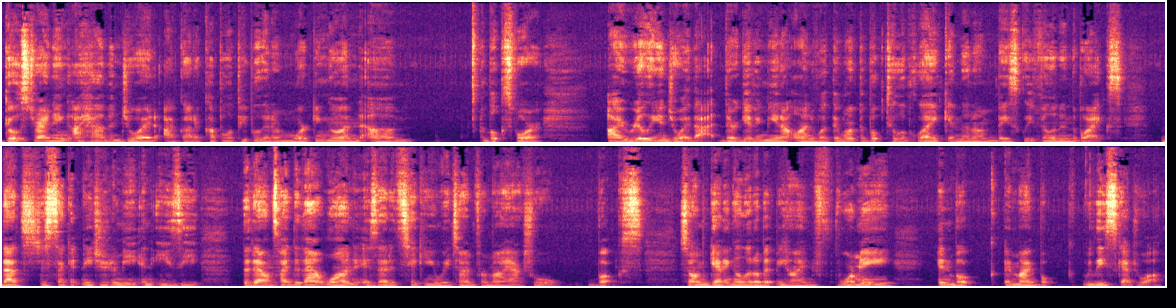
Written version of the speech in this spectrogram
Ghostwriting, I have enjoyed. I've got a couple of people that I'm working on um, books for. I really enjoy that. They're giving me an outline of what they want the book to look like, and then I'm basically filling in the blanks. That's just second nature to me and easy. The downside to that one is that it's taking away time for my actual books. So I'm getting a little bit behind for me in book in my book release schedule.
